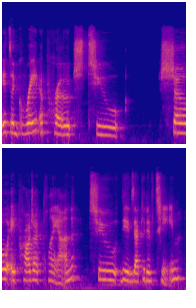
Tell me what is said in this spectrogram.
it's a great approach to show a project plan to the executive team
